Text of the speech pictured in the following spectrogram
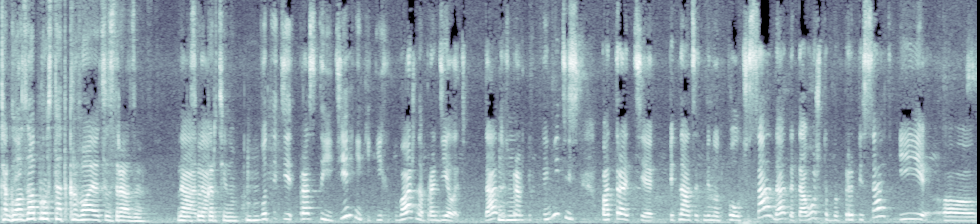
так глаза просто открываются сразу да, на свою да. картину. Угу. Вот эти простые техники, их важно проделать да, то есть прям не поленитесь, потратьте 15 минут, полчаса, да, для того, чтобы прописать, и э,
